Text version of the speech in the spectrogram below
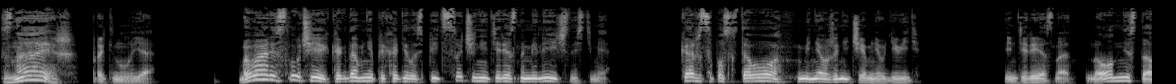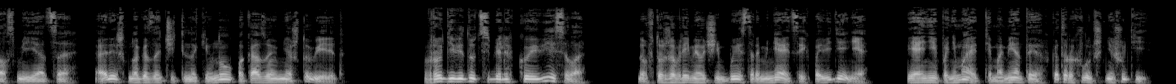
«Знаешь», — протянул я, Бывали случаи, когда мне приходилось пить с очень интересными личностями. Кажется, после того меня уже ничем не удивить. Интересно, но он не стал смеяться, а лишь многозначительно кивнул, показывая мне, что верит. Вроде ведут себя легко и весело, но в то же время очень быстро меняется их поведение, и они понимают те моменты, в которых лучше не шутить.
